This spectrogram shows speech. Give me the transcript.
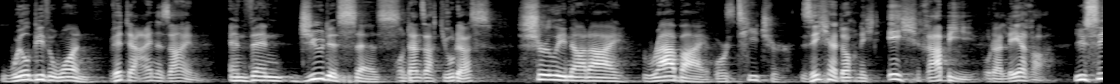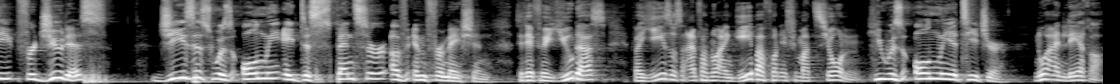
will be the one. wird der eine sein. And then Judas says, Und dann sagt Judas, Surely not I, Rabbi or teacher. sicher doch nicht ich, Rabbi oder Lehrer. You see, for Judas, Jesus was only a dispenser of information. Seht ihr, für Judas war Jesus einfach nur ein Geber von Informationen, He was only a teacher. nur ein Lehrer.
